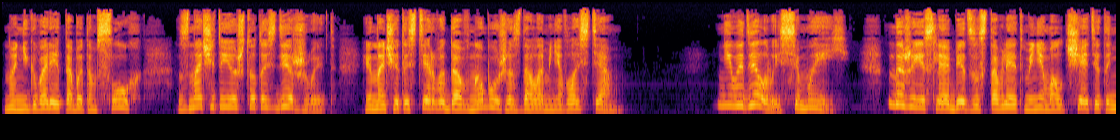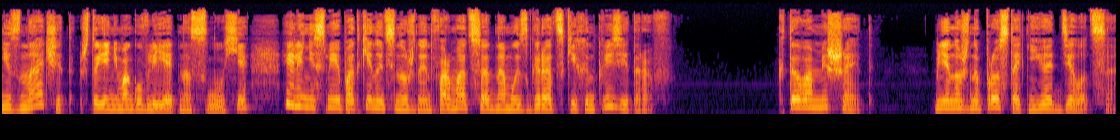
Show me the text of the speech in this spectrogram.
но не говорит об этом вслух, значит, ее что-то сдерживает, иначе эта стерва давно бы уже сдала меня властям. Не выделывайся, Мэй. Даже если обед заставляет меня молчать, это не значит, что я не могу влиять на слухи или не смею подкинуть нужную информацию одному из городских инквизиторов. Кто вам мешает? Мне нужно просто от нее отделаться.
